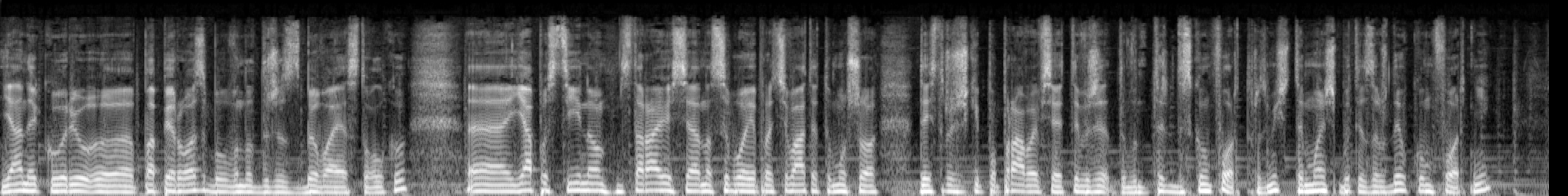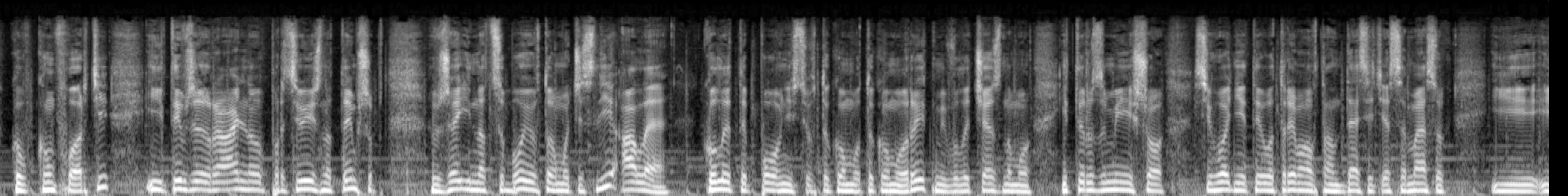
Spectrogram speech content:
я не курю е, папірос, бо воно дуже збиває з толку. Е, я постійно стараюся над собою працювати, тому що десь трошечки поправився, і ти вже ти дискомфорт. Розумієш, ти можеш бути завжди в комфортній. В комфорті, і ти вже реально працюєш над тим, щоб вже і над собою в тому числі. Але коли ти повністю в такому такому ритмі величезному, і ти розумієш, що сьогодні ти отримав там 10 смс-ок і, і,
